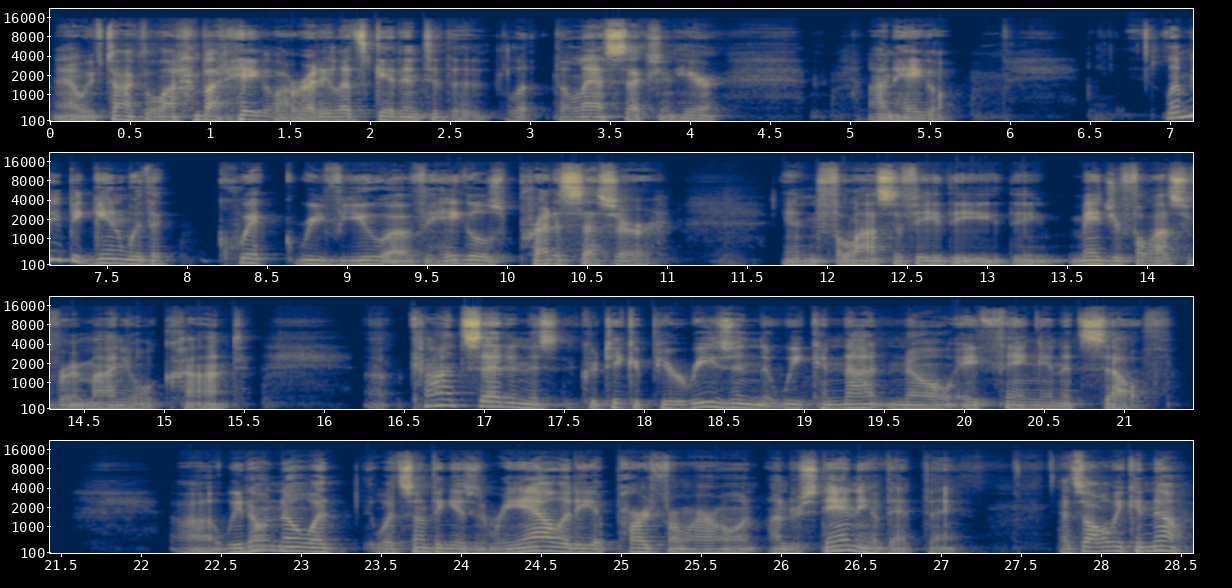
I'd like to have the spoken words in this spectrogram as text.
Now, we've talked a lot about Hegel already. Let's get into the, the last section here on Hegel. Let me begin with a quick review of Hegel's predecessor in philosophy, the, the major philosopher Immanuel Kant. Uh, Kant said in his Critique of Pure Reason that we cannot know a thing in itself. Uh, we don't know what, what something is in reality apart from our own understanding of that thing. That's all we can know.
